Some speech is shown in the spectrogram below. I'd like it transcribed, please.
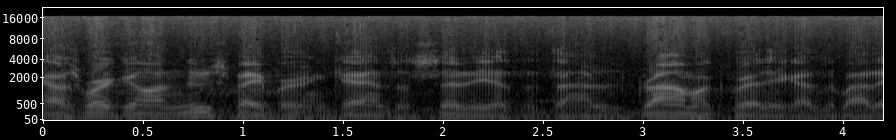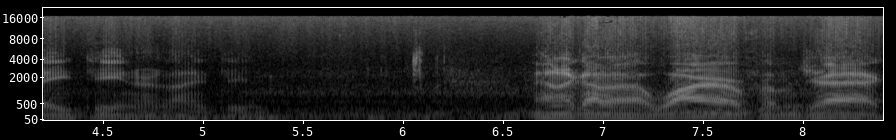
I was working on a newspaper in Kansas City at the time. I was a drama critic. I was about 18 or 19. And I got a wire from Jack,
